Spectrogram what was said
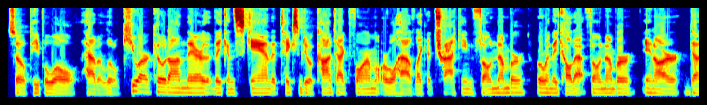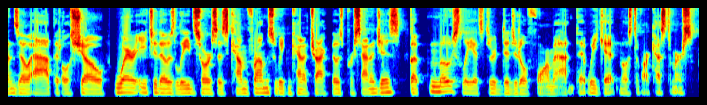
so people will have a little QR code on there that they can scan that takes them to a contact form, or we'll have like a tracking phone number. Or when they call that phone number in our Dunzo app, it'll show where each of those lead sources come from. So we can kind of track those percentages. But mostly it's through digital format that we get most of our customers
